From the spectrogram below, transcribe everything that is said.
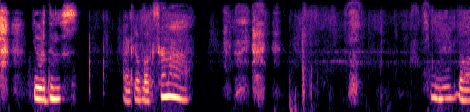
gördünüz. Arka baksana. Şimdi daha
